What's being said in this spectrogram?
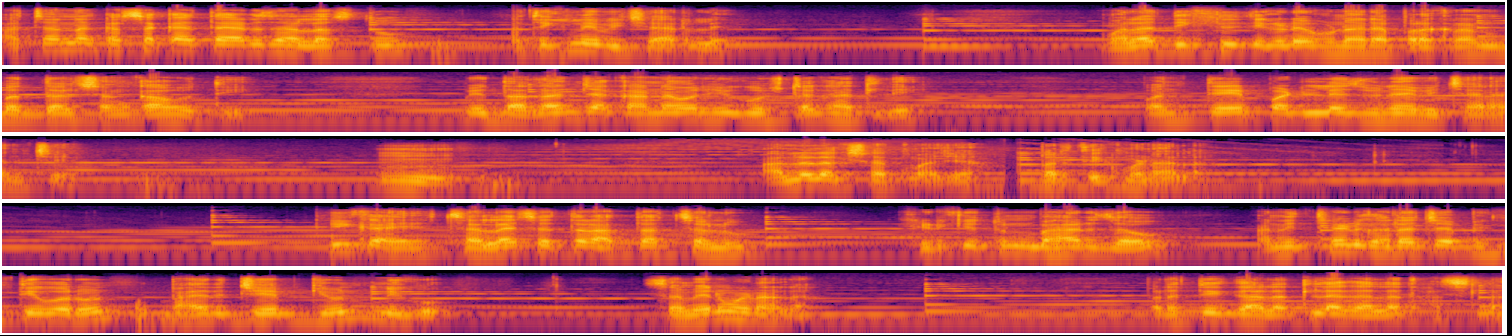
अचानक कसं काय तयार झालास तू? प्रतीकने विचारले. मला देखील तिकडे होणाऱ्या प्रकारांबद्दल शंका होती. मी दादांच्या कानावर ही गोष्ट घातली पण ते पडले जुन्या विचारांचे. हम्म आलं लक्षात माझ्या प्रतीक म्हणाला. ठीक आहे चालायचं तर आताच चलू. खिडकीतून बाहेर जाऊ आणि थेट घराच्या भिंतीवरून बाहेर झेप घेऊन निघू. समीर म्हणाला. प्रतीक गालातल्या गालात हसला.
